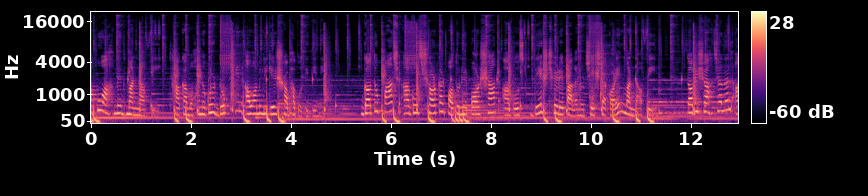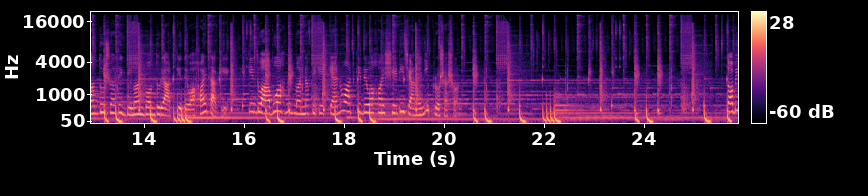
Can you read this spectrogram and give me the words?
আবু আহমেদ মান্নাফি, ঢাকা মহানগর দক্ষিণ আওয়ামী লীগের সভাপতি তিনি। গত পাঁচ আগস্ট সরকার পতনের পর সাত আগস্ট দেশ ছেড়ে পালানোর চেষ্টা করেন মান্নাফি। তবে শাহজালাল আন্তর্জাতিক বিমানবন্দরে আটকে দেওয়া হয় তাকে। কিন্তু আবু আহমেদ মান্নাফিকে কেন আটকে দেওয়া হয় সেটি জানায়নি প্রশাসন। তবে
